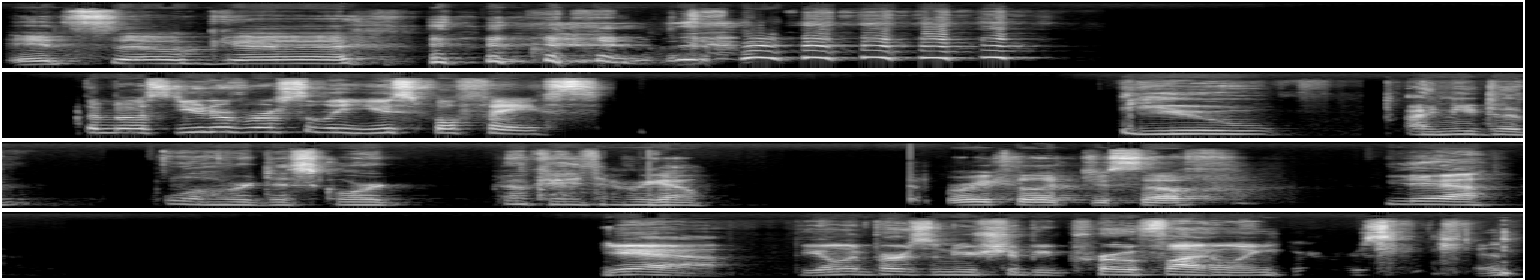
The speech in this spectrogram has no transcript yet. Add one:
It's so good. The most universally useful face. You, I need to lower Discord. Okay, there we go. Recollect yourself. Yeah. Yeah. The only person who should be profiling here is Ian.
